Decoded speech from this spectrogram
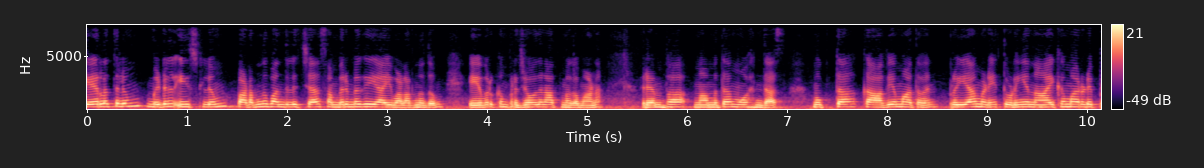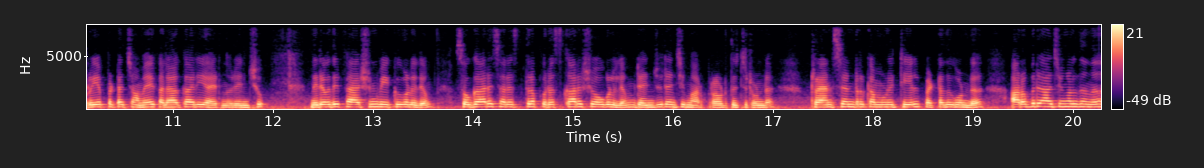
കേരളത്തിലും മിഡിൽ ഈസ്റ്റിലും പടർന്നു പന്തലിച്ച സംരംഭകയായി വളർന്നതും ഏവർക്കും പ്രചോദനാത്മകമാണ്. രംഭ മമത മോഹൻദാസ് മുക്ത കാവ്യമാധവൻ പ്രിയാമണി തുടങ്ങിയ നായകന്മാരുടെ പ്രിയപ്പെട്ട ചമയ കലാകാരിയായിരുന്നു രഞ്ജു. നിരവധി ഫാഷൻ വീക്കുകളിലും സ്വകാര്യ ചലച്ചിത്ര പുരസ്കാര ഷോകളിലും രഞ്ജു രഞ്ജിമാർ പ്രവർത്തിച്ചിട്ടുണ്ട്. ട്രാൻസ്ജെൻഡർ കമ്മ്യൂണിറ്റിയിൽ പെട്ടതുകൊണ്ട് അറബ് രാജ്യങ്ങളിൽ നിന്ന്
